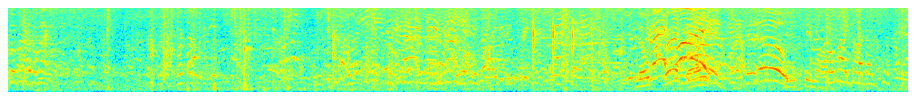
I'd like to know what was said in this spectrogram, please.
Go back, go back. Push. Nope. Red Red one. One. Two. Oh my god, that's so funny.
